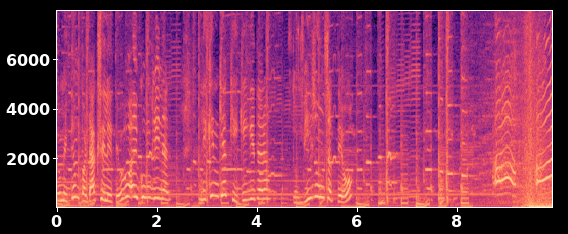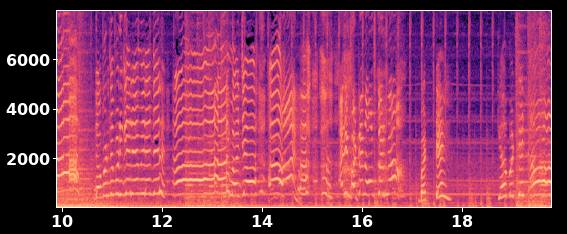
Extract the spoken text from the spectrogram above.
तुम एकदम फटाक से लेते हो वैक्यूम क्लीनर लेकिन क्या कीकी की तरह? तुम भी सूंघ सकते हो। दबड़ दबड़ कर रहा है मेरा दिल। बचा आ, आ, अरे बटन ऑफ़ करना। बटन? क्या बटन? अरे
